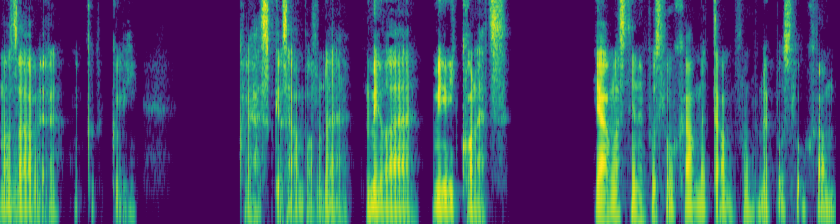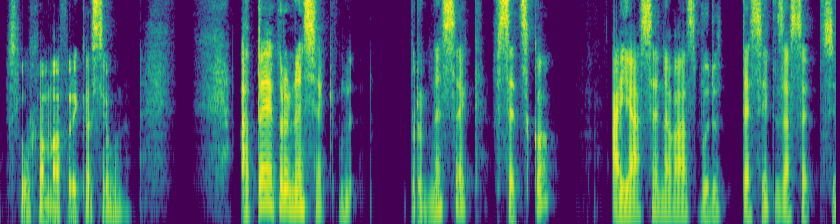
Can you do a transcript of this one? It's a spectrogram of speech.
na závěr, jako takový, takové hezké, zábavné, milé, milý konec. Já vlastně neposlouchám metal, no, neposlouchám, poslouchám Afrika Simona. A to je pro dnesek. Pro dnesek v secko a já se na vás budu tesit zase při,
